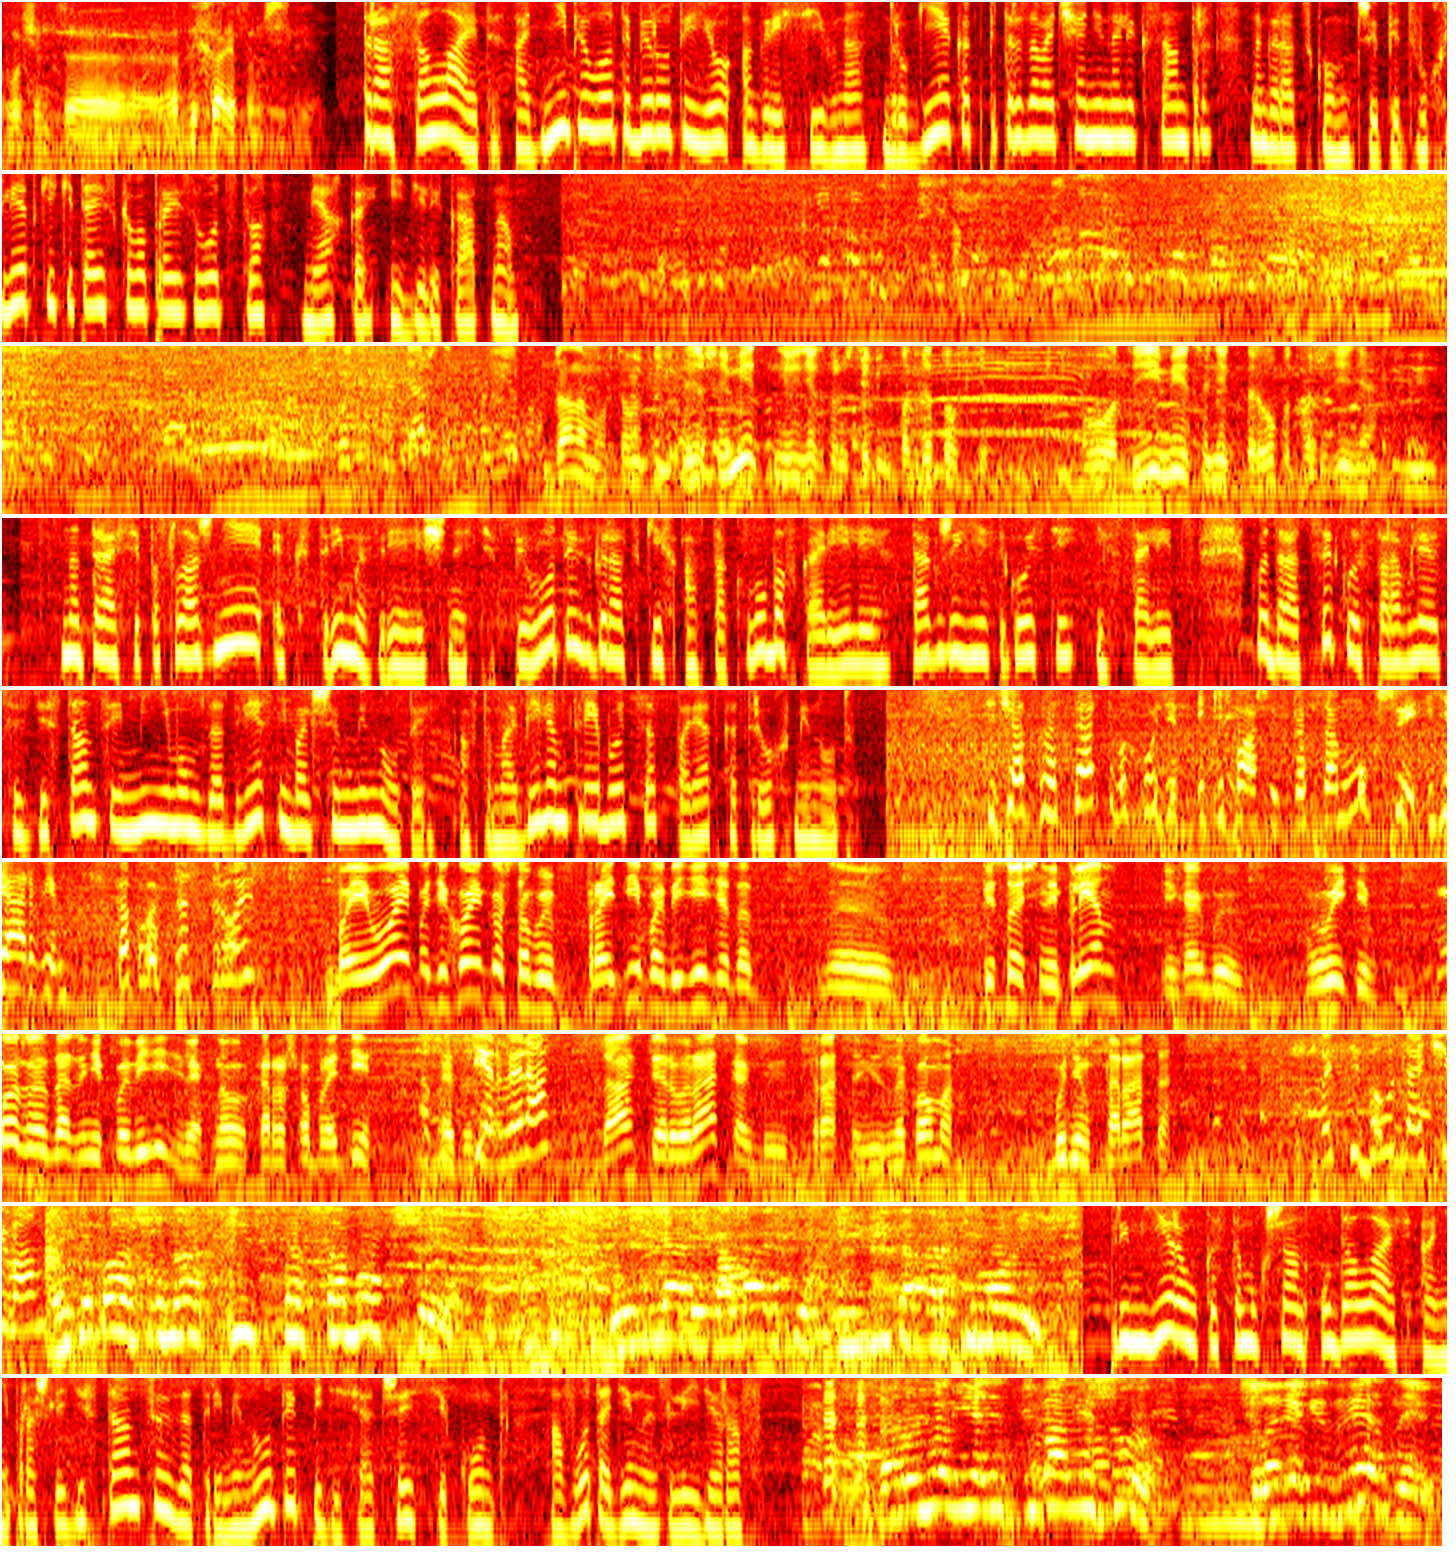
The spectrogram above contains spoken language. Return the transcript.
в общем-то, отдыхали в том числе. Трасса «Лайт». Одни пилоты берут ее агрессивно, другие, как петрозаводчанин Александр, на городском джипе двухлетки китайского производства, мягко и деликатно. В данном автомобиле, конечно, имеет некоторую степень подготовки, вот, и имеется некоторый опыт вождения. На трассе посложнее – экстрим и зрелищность. Пилоты из городских автоклубов Карелии. Также есть гости из столиц. Квадроциклы справляются с дистанцией минимум за две с небольшим минуты. Автомобилям требуется порядка трех минут. Сейчас на старт выходит экипаж из Костомукши, Ярви. Как у вас настрой? Боевой, потихоньку, чтобы пройти, победить этот э, песочный плен и как бы выйти можно даже не в победителях, но хорошо пройти. А вы первый раз? Да, в первый раз, как бы трасса незнакома. Будем стараться. Спасибо, удачи вам. Экипаж у нас из Костомукши. Илья Николаевич и Вита Артемович. Премьера у Костомукшан удалась. Они прошли дистанцию за 3 минуты 56 секунд. А вот один из лидеров. За рулем едет Степан Мишур. Человек известный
